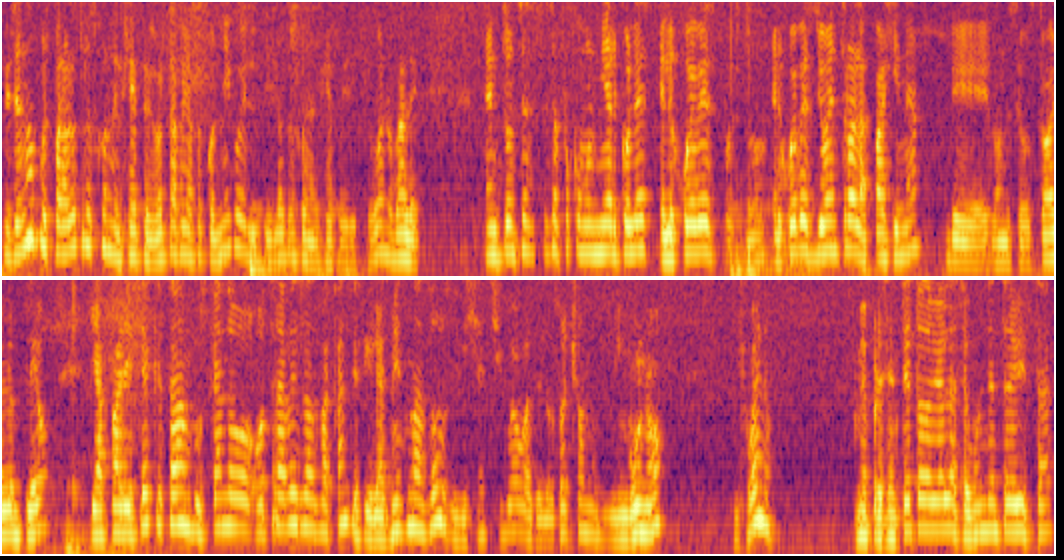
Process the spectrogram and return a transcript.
dice, no, pues para el otro es con el jefe, ahorita ya fue conmigo y, y el otro es con el jefe. Y dije, bueno, vale. Entonces, eso fue como un miércoles. El jueves, pues, el jueves yo entro a la página de donde se buscaba el empleo y aparecía que estaban buscando otra vez las vacantes y las mismas dos. Y dije, ah, chihuahuas, de los ocho, ninguno. dije, bueno, me presenté todavía a la segunda entrevista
